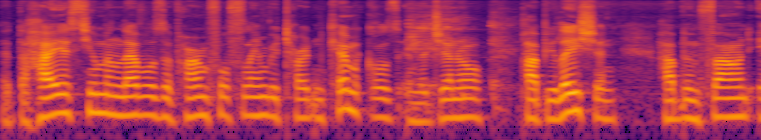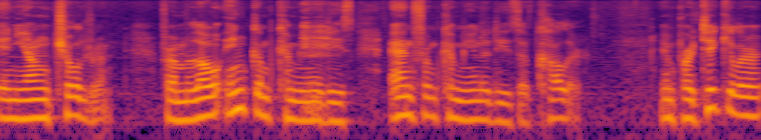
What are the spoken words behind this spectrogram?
that the highest human levels of harmful flame retardant chemicals in the general population have been found in young children from low income communities and from communities of color. In particular,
